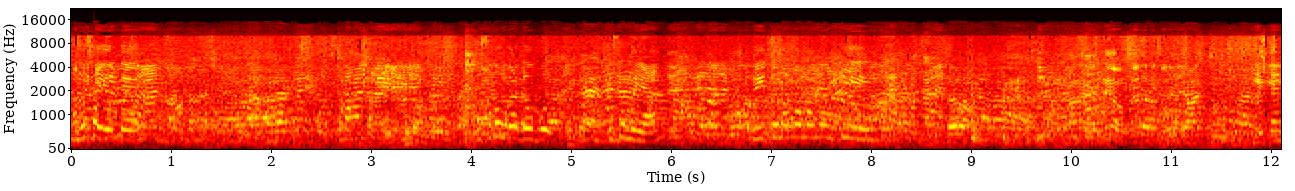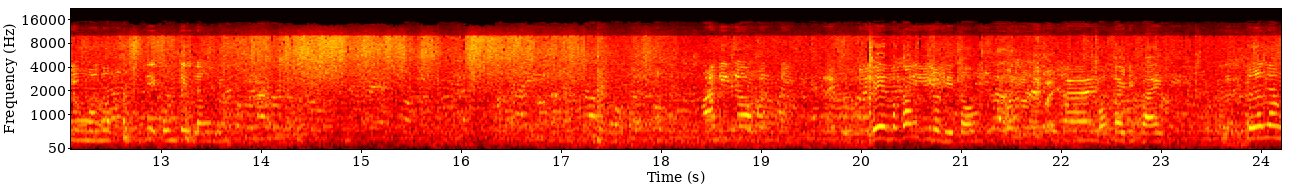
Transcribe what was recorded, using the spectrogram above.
Ano sa'yo, Teo? Gusto ko mag-adobo. Gusto mo yan? Prito lang naman yung Tim. Lika ng manok. Hindi, kunti lang din. Be, magkano kilo dito? 135. 135. Ito na lang.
